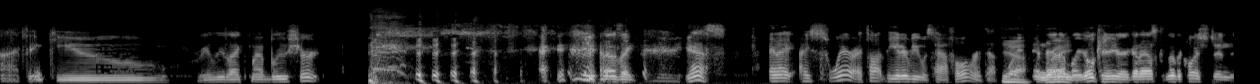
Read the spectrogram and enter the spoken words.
I think you really like my blue shirt. and I was like, yes. And I, I swear I thought the interview was half over at that point. Yeah, and then I'm like, okay, I got to ask another question. And,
